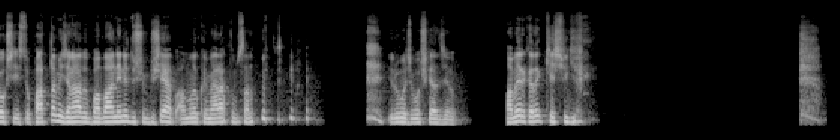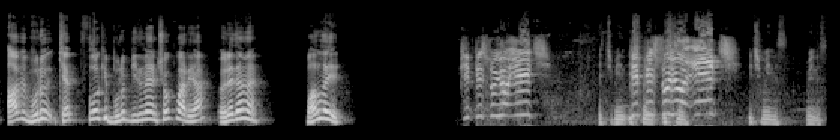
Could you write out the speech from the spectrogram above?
Çok şey istiyor. Patlamayacaksın abi. Babaanneni düşün. Bir şey yap. Amına koyayım her aklım sana. Yürüm hocam hoş geldin canım. Amerika'nın keşfi gibi. Abi bunu Cap Floki bunu bilmeyen çok var ya. Öyle deme. Vallahi. Pipi suyu iç! İçmeyin, Pipi içmeyin, suyu içmeyin. iç! İçmeyiniz, içmeyiniz.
